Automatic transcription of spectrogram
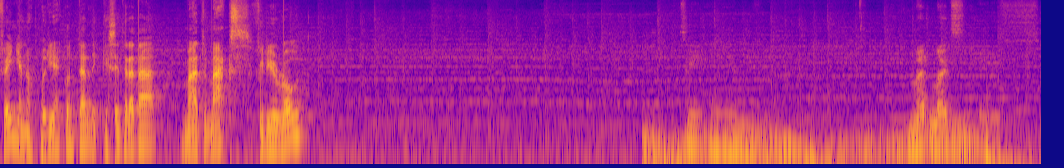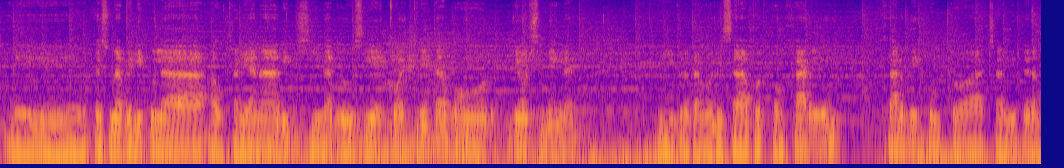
Feña, ¿nos podrías contar de qué se trata Mad Max Fury Road? Sí, eh, Mad Max es, eh, es una película australiana dirigida, producida y coescrita por George Miller y protagonizada por Tom Hardy, Hardy junto a Charlie Theron.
